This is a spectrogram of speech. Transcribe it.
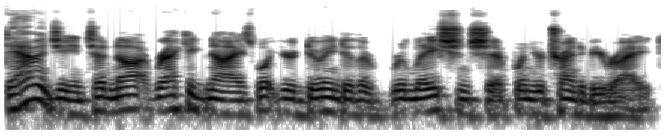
damaging to not recognize what you're doing to the relationship when you're trying to be right.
